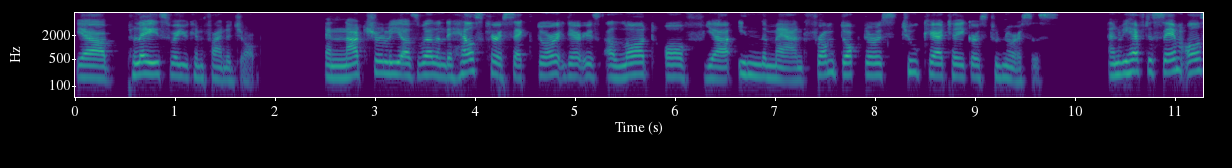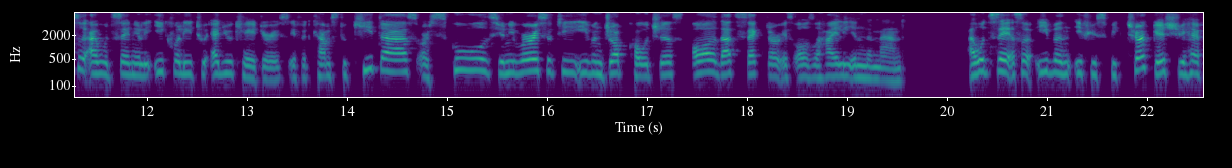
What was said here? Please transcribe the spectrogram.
yeah place where you can find a job and naturally as well in the healthcare sector there is a lot of yeah in demand from doctors to caretakers to nurses and we have the same also i would say nearly equally to educators if it comes to kitas or schools university even job coaches all that sector is also highly in demand I would say so even if you speak Turkish, you have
